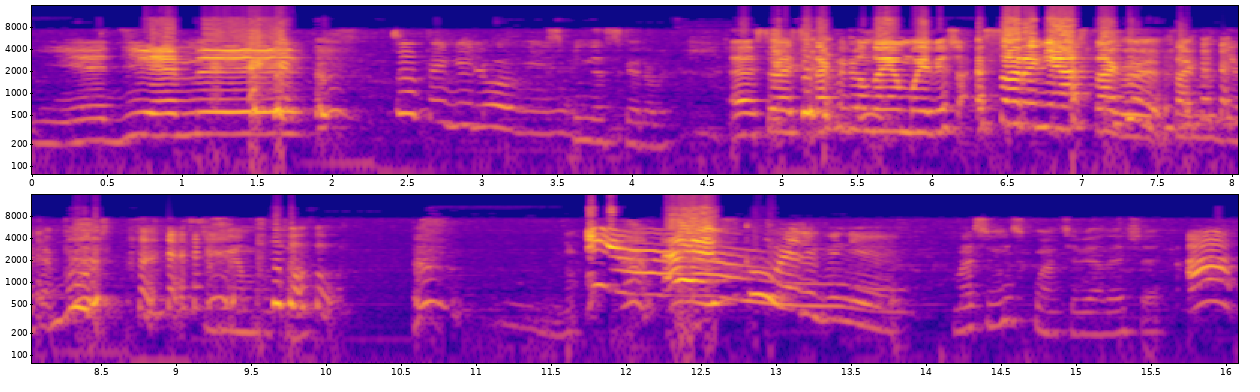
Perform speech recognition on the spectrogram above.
Jedziemy. Co ty mi robisz? Inne robię. E, słuchajcie, tak wyglądają moje wiesza. E, sorry, nie aż tak, tak wygięte. But. Zrobiłam buta. Ej, skułaś mnie. Właśnie nie skłam ciebie, ale jeszcze. A!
